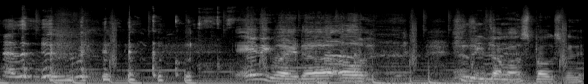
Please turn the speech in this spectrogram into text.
That's it. Anyway, dog. Oh, this nigga talking about spokesman.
